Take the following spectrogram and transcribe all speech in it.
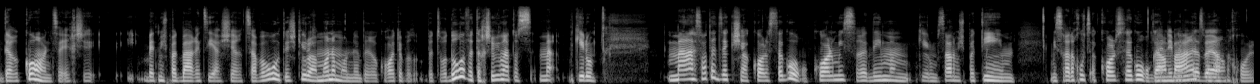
דרכון, צריך שבית משפט בארץ יאשר צו הורות, יש כאילו המון המון בירוקרטיה בפרוצדורות, ותחשבי מה את עושה, מה- כאילו, מה לעשות את זה כשהכול סגור? כל משרדים, כאילו משרד המשפטים, משרד החוץ, הכל סגור, גם בארץ לדבר. וגם בחו"ל.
